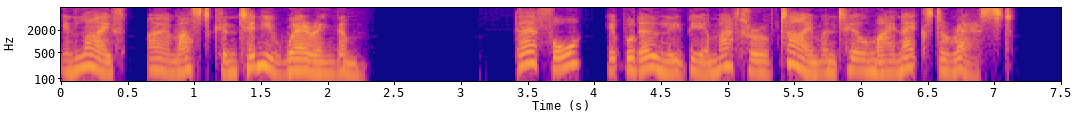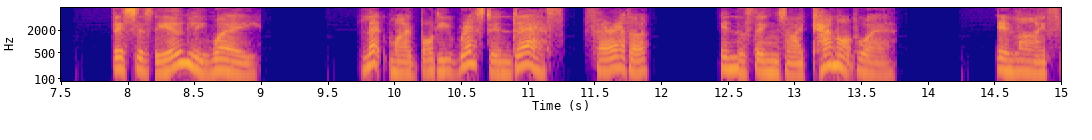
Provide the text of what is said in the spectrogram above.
In life, I must continue wearing them. Therefore, it would only be a matter of time until my next arrest. This is the only way. Let my body rest in death, forever, in the things I cannot wear. In life.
